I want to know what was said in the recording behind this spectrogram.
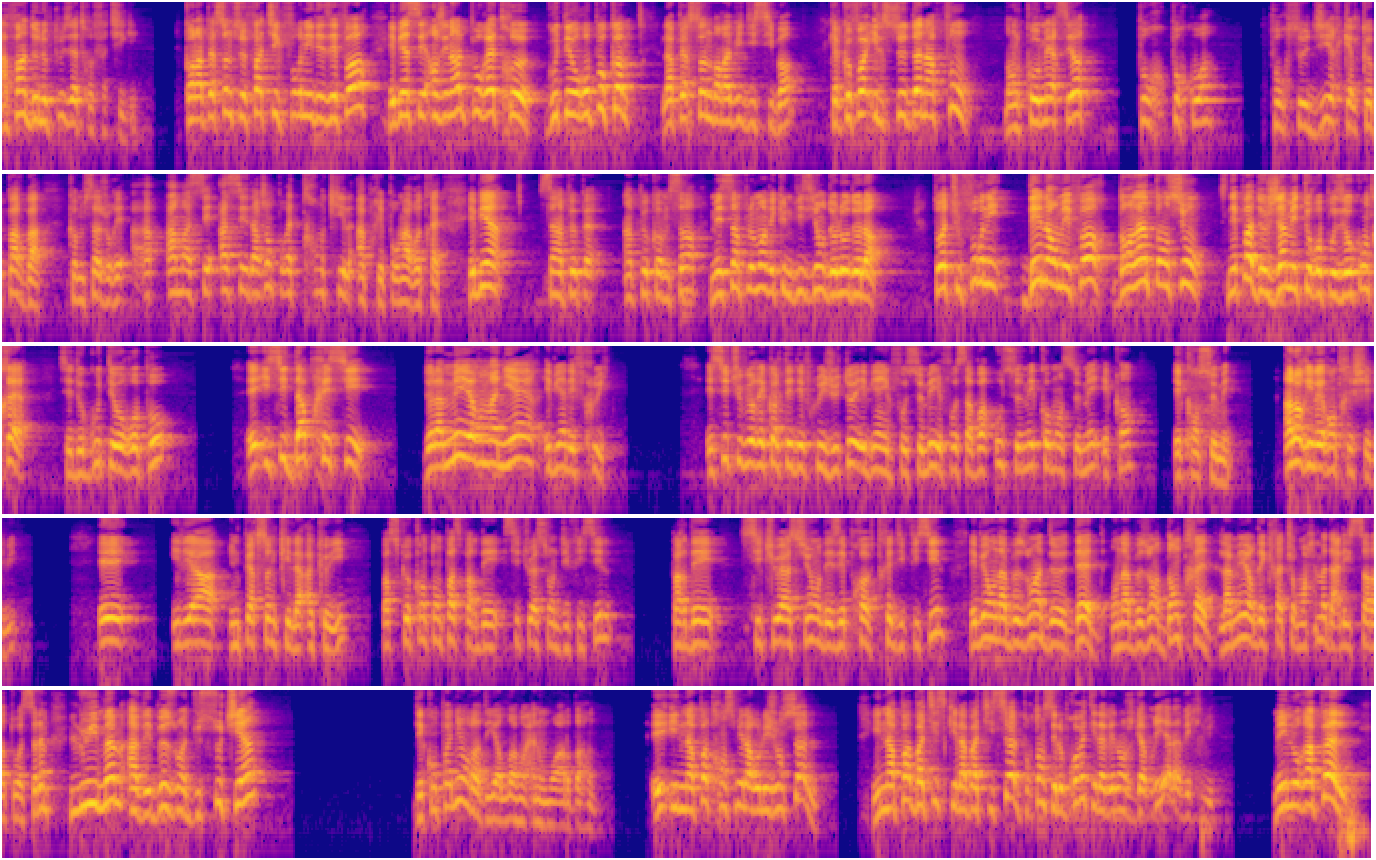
afin de ne plus être fatigué. Quand la personne se fatigue, fournit des efforts, eh bien c'est en général pour être goûté au repos, comme la personne dans la vie d'ici-bas. Quelquefois, il se donne à fond dans le commerce et autres. Pour, pourquoi? Pour se dire quelque part, bah, comme ça j'aurais amassé assez d'argent pour être tranquille après, pour ma retraite. Eh bien, c'est un peu, un peu comme ça, mais simplement avec une vision de l'au-delà. Toi, tu fournis d'énormes efforts dans l'intention. Ce n'est pas de jamais te reposer, au contraire, c'est de goûter au repos et ici d'apprécier de la meilleure manière eh bien, les fruits. Et si tu veux récolter des fruits juteux, eh bien, il faut semer, il faut savoir où semer, comment semer et quand, et quand semer. Alors il est rentré chez lui et il y a une personne qui l'a accueilli parce que quand on passe par des situations difficiles, par des situations, des épreuves très difficiles, eh bien on a besoin d'aide, on a besoin d'entraide. La meilleure des créatures, Mohammed lui-même avait besoin du soutien des compagnons Et il n'a pas transmis la religion seul. Il n'a pas bâti ce qu'il a bâti seul. Pourtant, c'est le prophète, il avait l'ange Gabriel avec lui. Mais il nous rappelle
